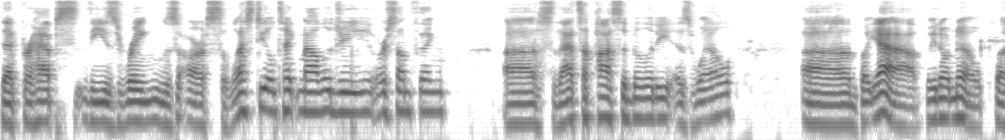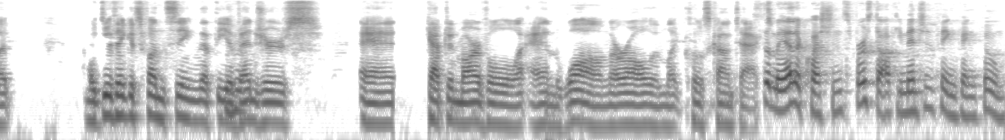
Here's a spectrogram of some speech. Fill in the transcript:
that perhaps these rings are celestial technology or something uh so that's a possibility as well uh but yeah we don't know but i do think it's fun seeing that the Mhm. avengers and captain marvel and wong are all in like close contact So my other questions. First off, you mentioned Fin Fang Foom.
